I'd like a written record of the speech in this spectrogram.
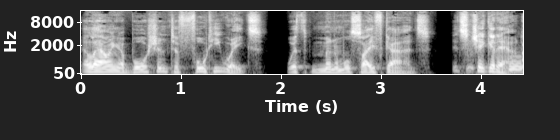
allowing abortion to 40 weeks with minimal safeguards. Let's check it out.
